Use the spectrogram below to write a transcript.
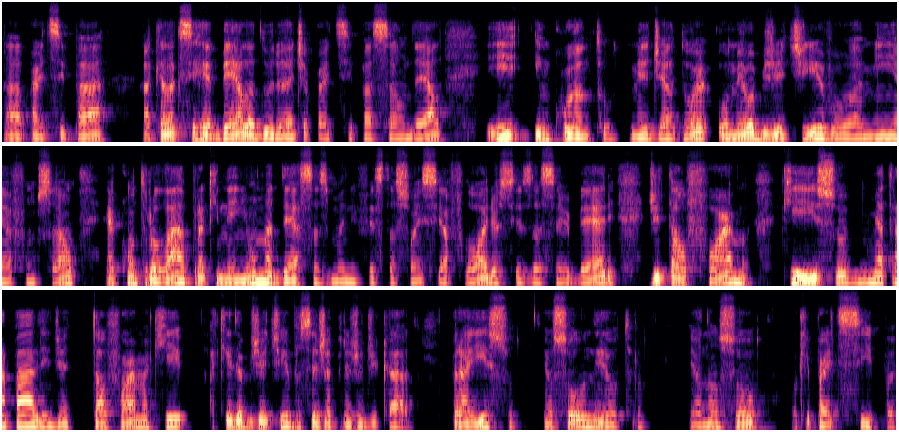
a participar, aquela que se rebela durante a participação dela, e enquanto mediador, o meu objetivo, a minha função é controlar para que nenhuma dessas manifestações se aflore ou se exacerbere de tal forma que isso me atrapalhe, de tal forma que aquele objetivo seja prejudicado. Para isso, eu sou o neutro, eu não sou o que participa,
